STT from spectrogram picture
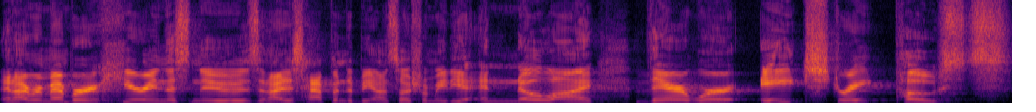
And I remember hearing this news, and I just happened to be on social media, and no lie, there were eight straight posts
